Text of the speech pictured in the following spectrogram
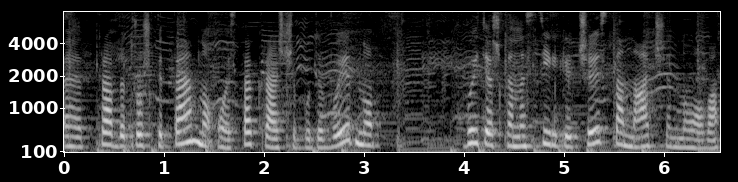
Е, Правда, трошки темно, ось так краще буде видно. Витяжка настільки чиста, наче нова.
